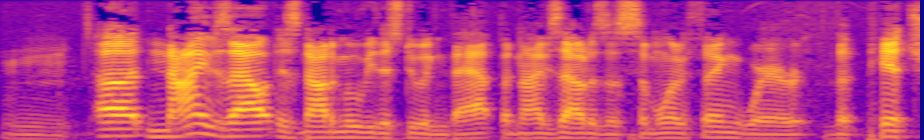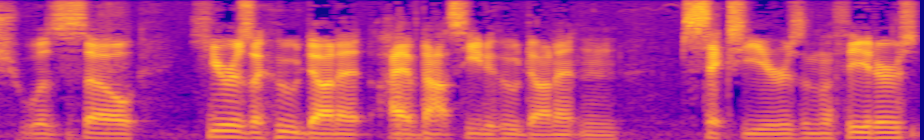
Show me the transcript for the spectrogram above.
hmm. Uh, Knives Out is not a movie that's doing that, but Knives Out is a similar thing where the pitch was so here's a who done it. I have not seen a who done it in six years in the theaters.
